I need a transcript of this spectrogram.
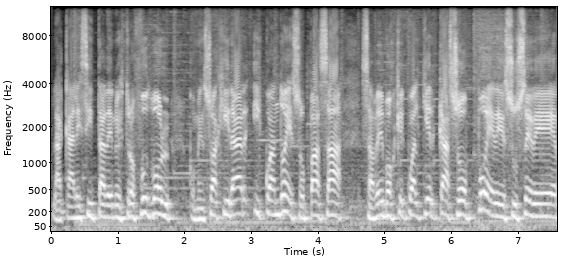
la calecita de nuestro fútbol comenzó a girar y cuando eso pasa, sabemos que cualquier caso puede suceder.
